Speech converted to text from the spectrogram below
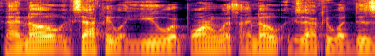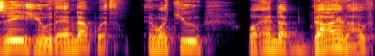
and I know exactly what you were born with. I know exactly what disease you would end up with and what you will end up dying of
